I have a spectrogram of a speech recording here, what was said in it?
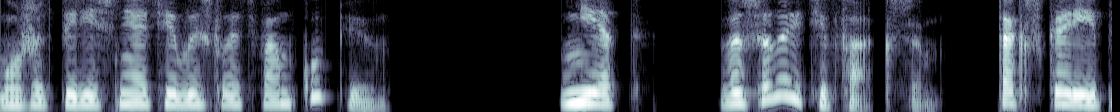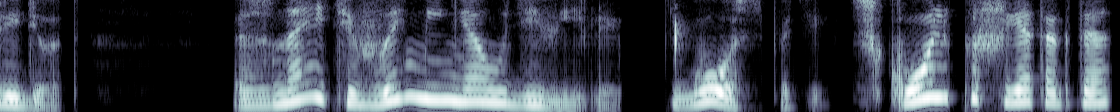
Может, переснять и выслать вам копию? Нет, высылайте факсом, так скорее придет. Знаете, вы меня удивили. Господи, сколько ж я тогда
